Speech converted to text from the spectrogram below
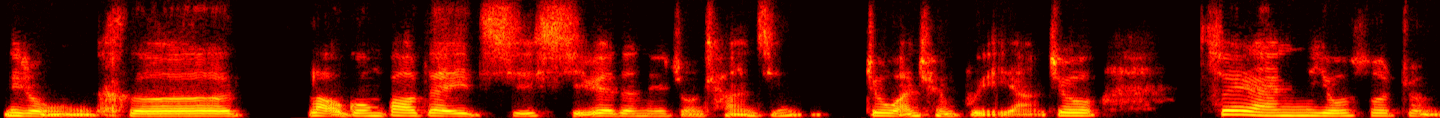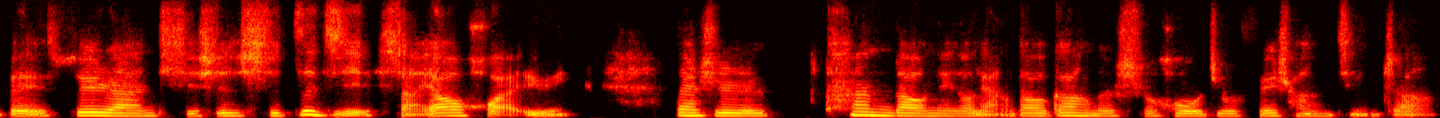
那种和老公抱在一起喜悦的那种场景，就完全不一样。就虽然有所准备，虽然其实是自己想要怀孕，但是看到那个两道杠的时候就非常紧张，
